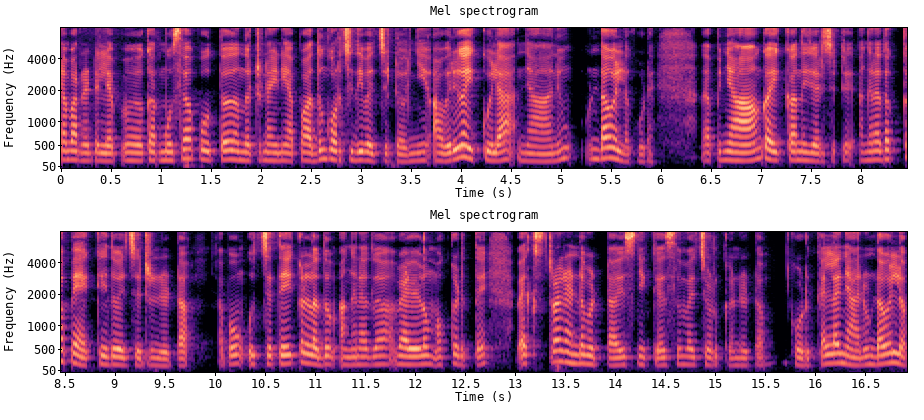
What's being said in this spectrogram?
ഞാൻ പറഞ്ഞിട്ടില്ലേ കർമൂസ പൂത്ത് നിന്നിട്ടുണ്ടായിനി. അപ്പോൾ അതും കുറച്ച് ഇത് വെച്ചിട്ടോ. ഇനി അവർ കഴിക്കൂല ഞാനും ഉണ്ടാവുമല്ലോ കൂടെ. അപ്പോൾ ഞാൻ കഴിക്കാമെന്ന് വിചാരിച്ചിട്ട് അങ്ങനെ അതൊക്കെ പാക്ക് ചെയ്ത് വെച്ചിട്ടുണ്ട് കേട്ടോ അപ്പം ഉച്ചത്തേക്കുള്ളതും അങ്ങനെ അത് വെള്ളവും ഒക്കെ എടുത്ത് എക്സ്ട്രാ രണ്ട് മിഠായി സ്നിക്കേഴ്സും വെച്ച് കൊടുക്കുന്നുണ്ട് കേട്ടോ കൊടുക്കല്ല ഞാനുണ്ടാവുമല്ലോ.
